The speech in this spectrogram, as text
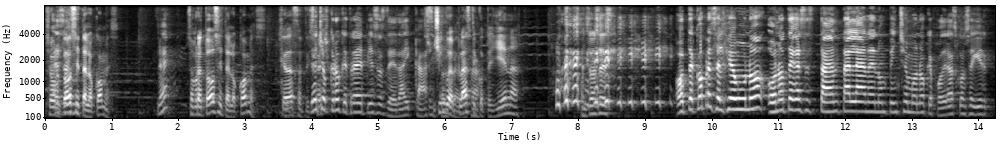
Sobre todo es- si te lo comes. ¿Eh? Sobre todo si te lo comes. Quedas De satisfecho. hecho, creo que trae piezas de die-cast. un chingo de plástico, te llena. Entonces, o te compras el G1 o no te gastes tanta lana en un pinche mono que podrías conseguir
